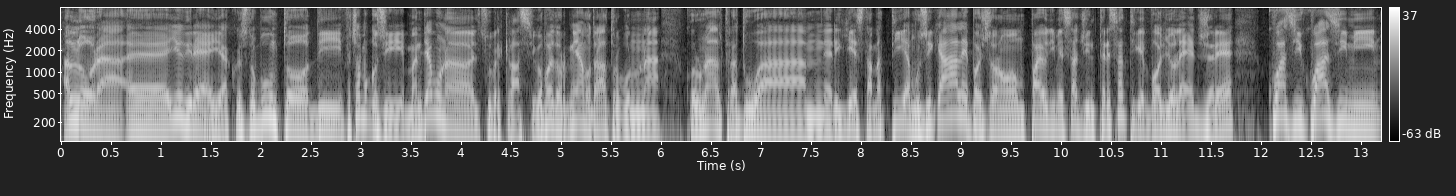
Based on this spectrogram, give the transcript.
Allora, eh, io direi a questo punto di. Facciamo così: mandiamo una, il super classico, poi torniamo tra l'altro con, una, con un'altra tua mh, mm, richiesta, Mattia, musicale. Poi ci sono un paio di messaggi interessanti che voglio leggere. Quasi quasi mi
